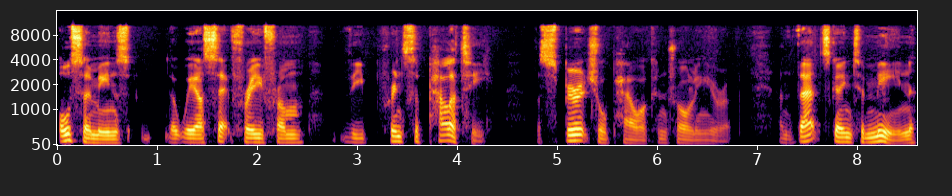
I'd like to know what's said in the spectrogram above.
also means that we are set free from the principality, the spiritual power controlling Europe. And that's going to mean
